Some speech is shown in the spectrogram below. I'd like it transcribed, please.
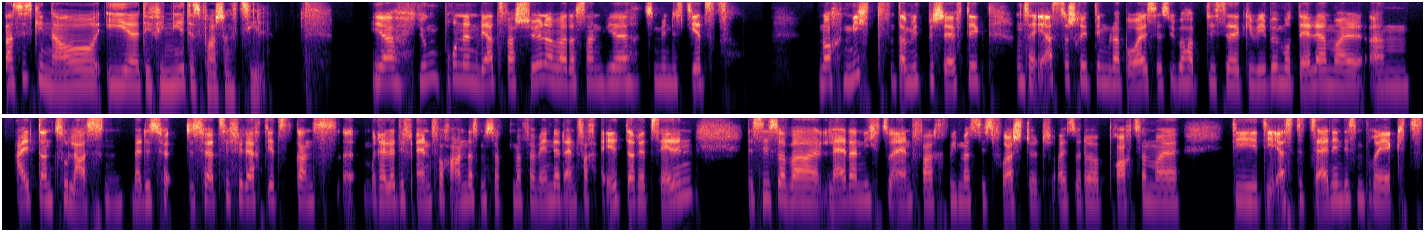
Was ist genau Ihr definiertes Forschungsziel? Ja, Jungbrunnen wäre zwar schön, aber da sind wir zumindest jetzt noch nicht damit beschäftigt. Unser erster Schritt im Labor ist es überhaupt, diese Gewebemodelle einmal ähm, altern zu lassen, weil das, das hört sich vielleicht jetzt ganz äh, relativ einfach an, dass man sagt, man verwendet einfach ältere Zellen. Das ist aber leider nicht so einfach, wie man es sich vorstellt. Also da braucht es einmal die, die erste Zeit in diesem Projekt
